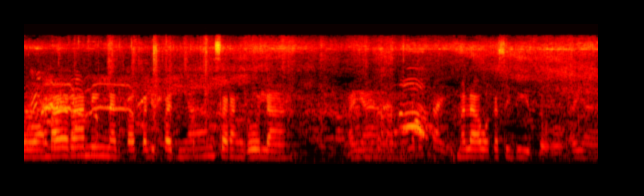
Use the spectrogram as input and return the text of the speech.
Oh, maraming nagpapalipad ng saranggola. Ayan. Malawak kasi dito. Oh, ayan.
